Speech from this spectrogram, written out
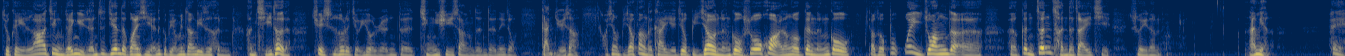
就可以拉近人与人之间的关系，那个表面张力是很很奇特的。确实，喝了酒也有人的情绪上，人的那种感觉上。好像比较放得开，也就比较能够说话，然后更能够叫做不伪装的，呃呃，更真诚的在一起。所以呢，难免了。嘿，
